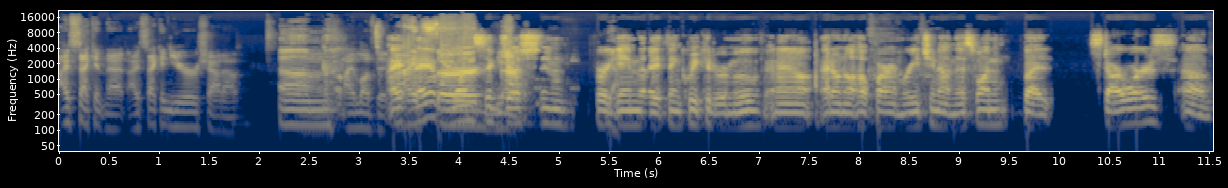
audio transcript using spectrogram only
I second that. I second your shout out. Um, I loved it. I, I I have third one no. suggestion for a Yeah. game that I think we could remove, and I don't I don't know how far I'm reaching on this one, but Star Wars. Um,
